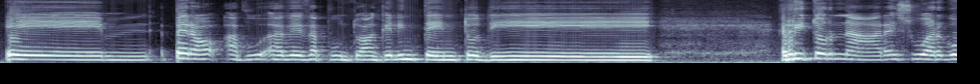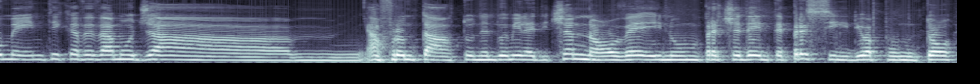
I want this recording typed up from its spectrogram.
E, però aveva appunto anche l'intento di ritornare su argomenti che avevamo già mh, affrontato nel 2019 in un precedente presidio appunto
